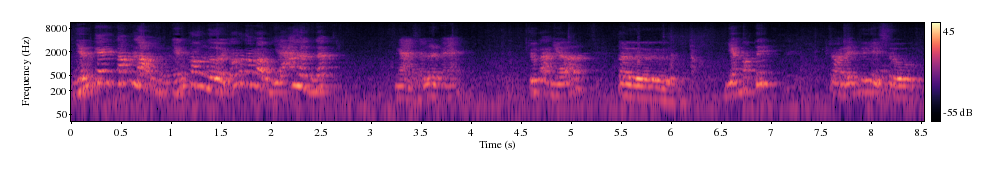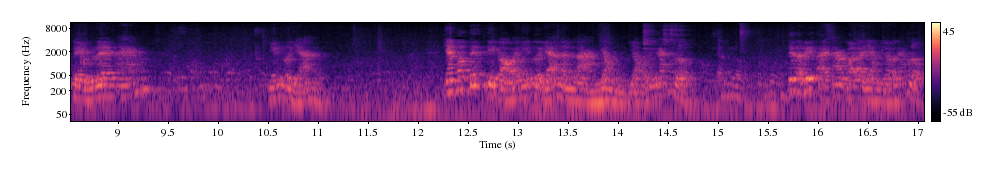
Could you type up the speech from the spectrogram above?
những cái tấm lòng những con người có cái tấm lòng giả hình đó ngài sẽ lên án. Chúng ta nhớ từ Giăng Báp Tít cho đến Chúa Giêsu đều lên án những người giả hình. Giăng Báp Tít thì gọi những người giả hình là dòng dõi gắt luật. Chúng ta biết tại sao gọi là dòng dõi gắt luật?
